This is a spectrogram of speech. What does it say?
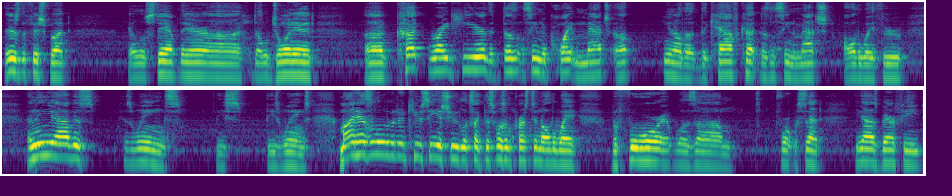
There's the fish butt. Got a little stamp there, uh, double jointed. Uh, cut right here that doesn't seem to quite match up. You know, the, the calf cut doesn't seem to match all the way through. And then you have his his wings, these these wings. Mine has a little bit of a QC issue. Looks like this wasn't pressed in all the way before it was um, before it was set. You got his bare feet,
